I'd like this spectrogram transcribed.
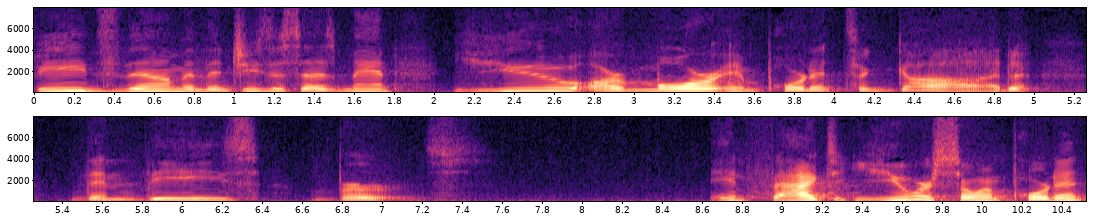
feeds them. And then Jesus says, man, you are more important to God than these birds. In fact, you are so important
